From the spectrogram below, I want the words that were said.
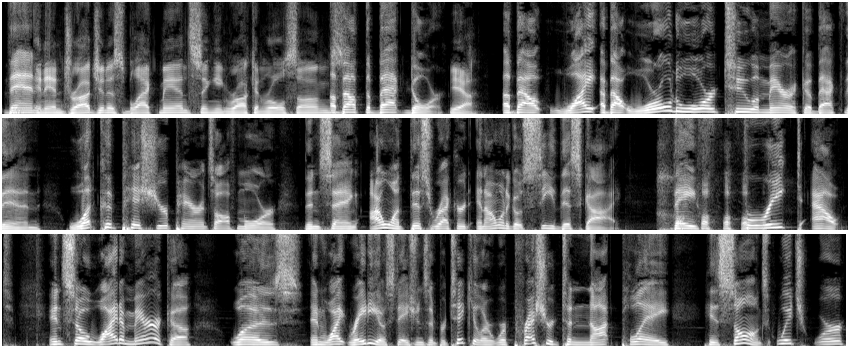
than An androgynous black man singing rock and roll songs. about the back door? yeah. about white about World War II America back then, what could piss your parents off more than saying, "I want this record and I want to go see this guy"? They freaked out, and so white America was, and white radio stations in particular, were pressured to not play his songs, which were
